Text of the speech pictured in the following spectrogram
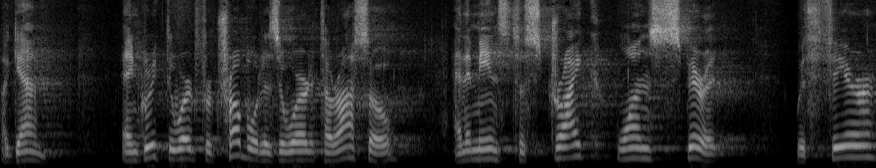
again. In Greek, the word for troubled is the word tarasso, and it means to strike one's spirit with fear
